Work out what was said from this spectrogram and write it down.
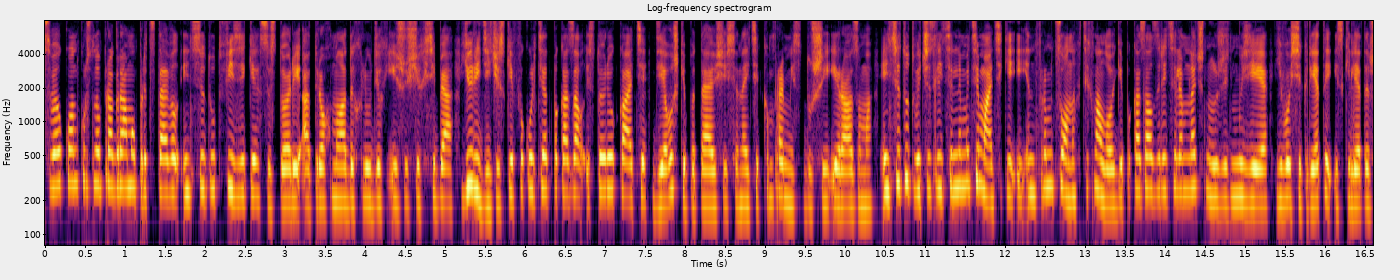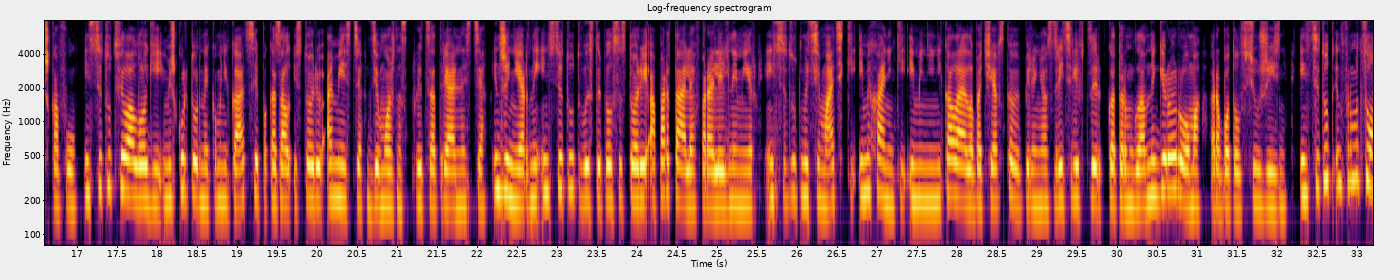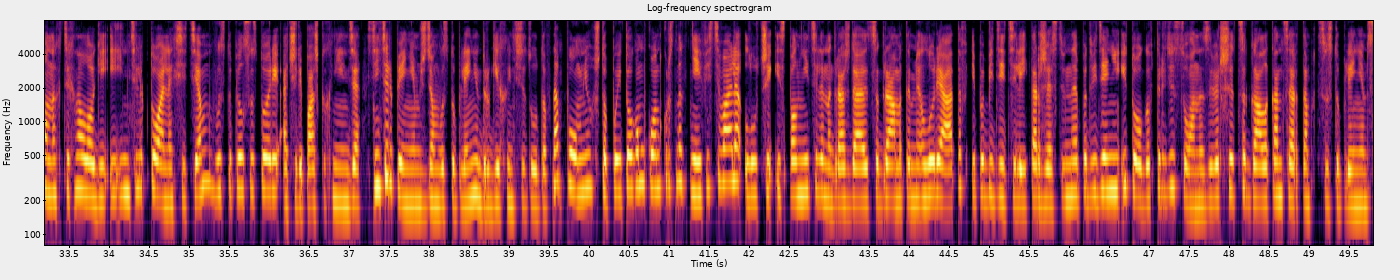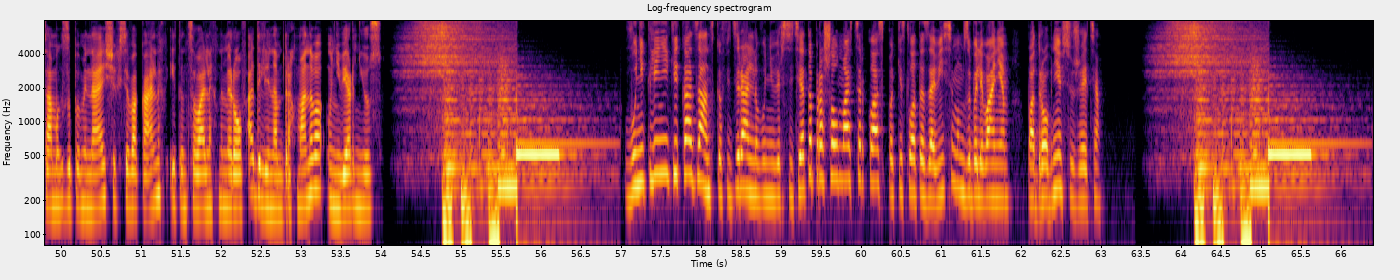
Свою конкурсную программу представил Институт физики с историей о трех молодых людях, ищущих себя. Юридический факультет показал историю Кати, девушки, пытающейся найти компромисс души и разума. Институт вычислительной математики и информационных технологий показал зрителям ночную жизнь музея, его секреты и скелеты в шкафу. Институт филологии и межкультурной коммуникации показал историю о месте, где можно скрыться от реальности. Инженерный институт выступил с историей о портале в параллельный мир. Институт математики и механики имени Николая Лобачевского перенес зрителей в цирк, котором главный герой Рома работал всю жизнь. Институт информационных технологий и интеллектуальных систем выступил с историей о черепашках-ниндзя. С нетерпением ждем выступлений других институтов. Напомню, что по итогам конкурсных дней фестиваля лучшие исполнители награждаются грамотами лауреатов и победителей. Торжественное подведение итогов традиционно завершится гала-концертом с выступлением самых запоминающихся вокальных и танцевальных номеров. Аделина Абдрахманова, Univer News. В униклинике Казанского федерального университета прошел мастер-класс по кислотозависимым заболеваниям. Подробнее в сюжете.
